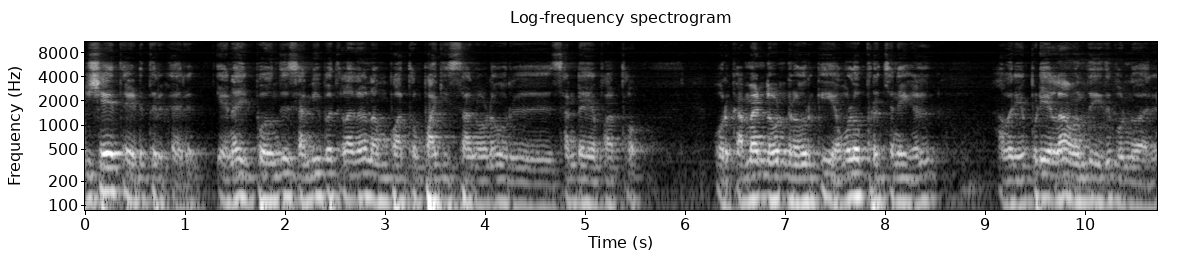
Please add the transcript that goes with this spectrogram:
விஷயத்தை எடுத்திருக்காரு. ஏன்னா இப்போ வந்து சமீபத்தில் தான் நம்ம பார்த்தோம் பாகிஸ்தானோட ஒரு சண்டையை பார்த்தோம். ஒரு கமாண்டோன்றவருக்கு எவ்வளோ பிரச்சனைகள் அவர் எப்படியெல்லாம் வந்து இது பண்ணுவார்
